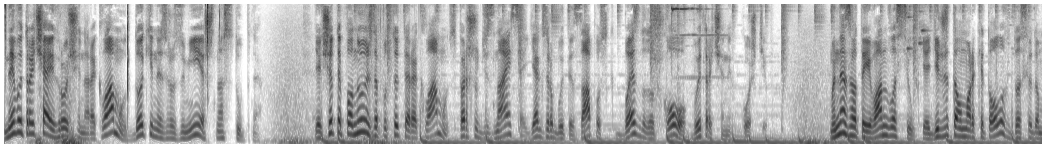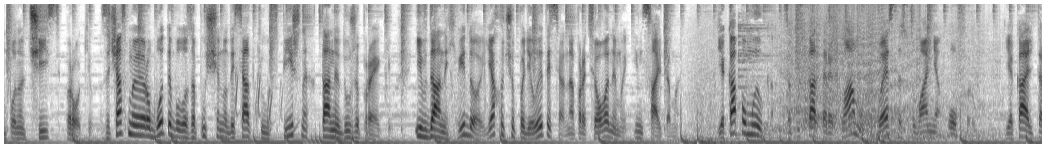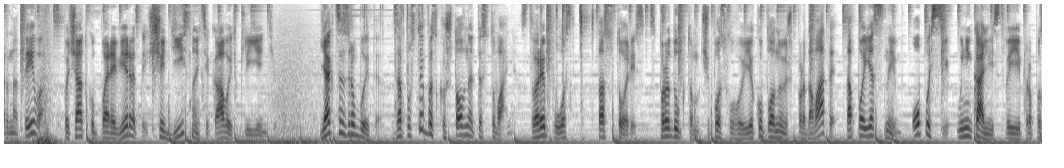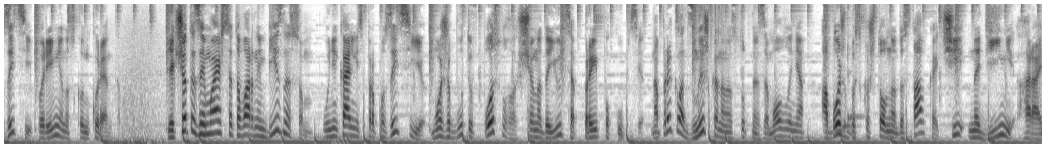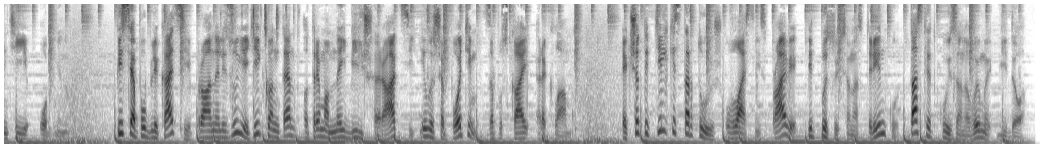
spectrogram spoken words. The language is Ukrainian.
Не витрачай гроші на рекламу, доки не зрозумієш наступне. Якщо ти плануєш запустити рекламу, спершу дізнайся, як зробити запуск без додатково витрачених коштів. Мене звати Іван Власюк, я діджитал-маркетолог з досвідом понад 6 років. За час моєї роботи було запущено десятки успішних та не дуже проєктів. І в даних відео я хочу поділитися напрацьованими інсайтами. Яка помилка запускати рекламу без тестування оферу? Яка альтернатива спочатку перевірити, що дійсно цікавить клієнтів? Як це зробити? Запусти безкоштовне тестування, створи пост та сторіс з продуктом чи послугою, яку плануєш продавати, та поясни в описі унікальність твоєї пропозиції порівняно з конкурентами. Якщо ти займаєшся товарним бізнесом, унікальність пропозиції може бути в послугах, що надаються при покупці, наприклад, знижка на наступне замовлення або ж безкоштовна доставка чи надійні гарантії обміну. Після публікації проаналізуй, який контент отримав найбільше реакцій, і лише потім запускай рекламу. Якщо ти тільки стартуєш у власній справі, підписуйся на сторінку та слідкуй за новими відео.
